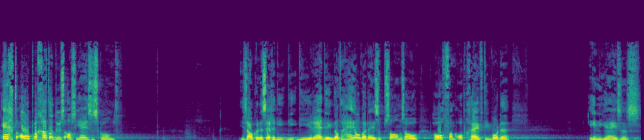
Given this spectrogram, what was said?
echt open gaat dat dus als Jezus komt. Je zou kunnen zeggen, die, die, die redding, dat heil waar deze psalm zo hoog van opgeeft, die worden in Jezus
